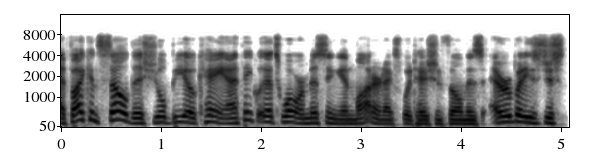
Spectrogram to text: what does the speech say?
If I can sell this, you'll be okay. And I think that's what we're missing in modern exploitation film is everybody's just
